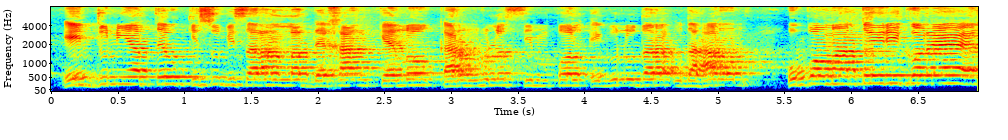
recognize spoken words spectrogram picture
এই দুনিয়াতেও কিছু বিচার আল্লাহ দেখান। কেন? কারণ হলো সিম্পল, এগুলো দ্বারা উদাহরণ, উপমা তৈরি করেন।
